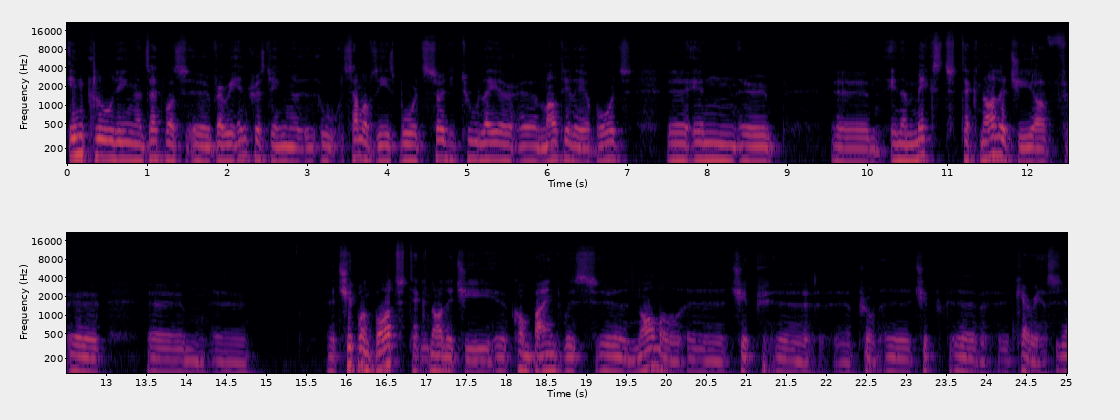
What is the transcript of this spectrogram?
including, and that was uh, very interesting, uh, some of these boards, 32 layer uh, multi layer boards uh, in, uh, um, in a mixed technology of um, uh, chip on board technology uh, combined with uh, normal uh, chip uh, uh, uh, chip uh, carriers. Yeah.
